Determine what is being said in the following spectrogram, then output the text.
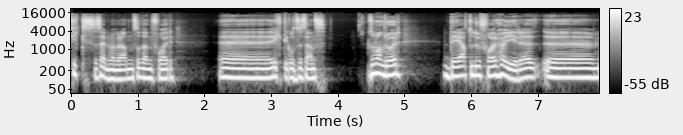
fikse cellemembranen så den får eh, riktig konsistens. Med andre ord, det at du får høyere eh,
